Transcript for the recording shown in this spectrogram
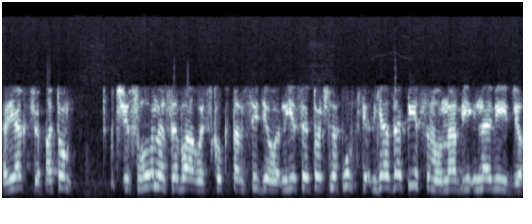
реакцию, потом число называлось, сколько там сидело. Если я точно помню, я записывал на, на видео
